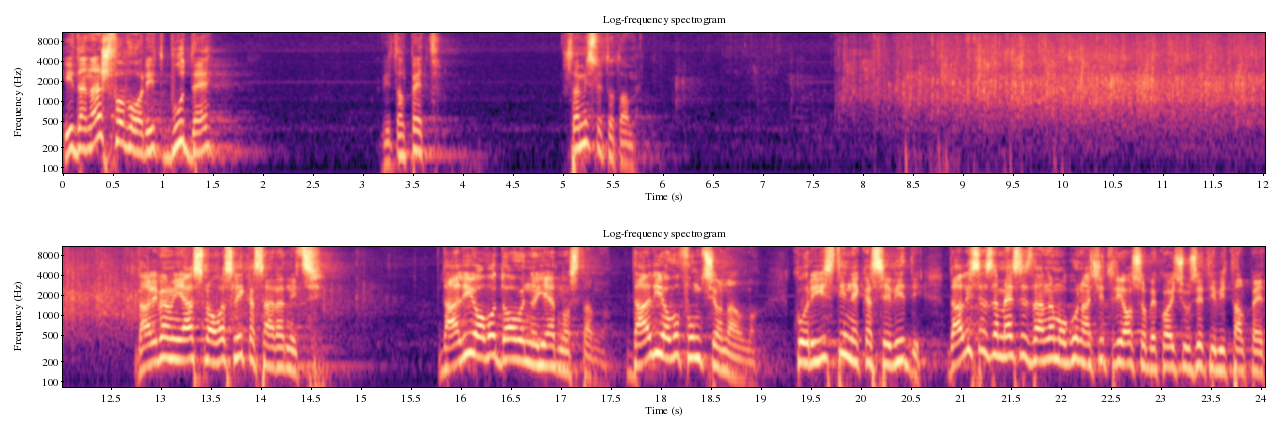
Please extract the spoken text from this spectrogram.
I da naš favorit bude Vital 5. Šta mislite o tome? Da li vam je jasna ova slika saradnici? Da li je ovo dovoljno jednostavno? Da li je ovo funkcionalno? Koristi, neka se vidi. Da li se za mesec dana mogu naći tri osobe koje će uzeti Vital 5?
